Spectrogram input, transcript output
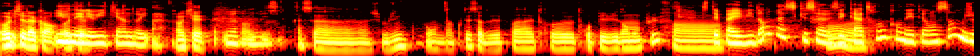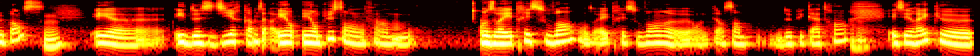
ok, d'accord. Il venait les week-ends, oui. Ok. Me rendre visite. Ah, ça, j'imagine, bon, d'un côté, ça devait pas être trop évident non plus. Enfin... C'était pas évident parce que ça faisait 4 ans qu'on était ensemble, je pense. Hum. Et, euh, et, de se dire comme ça. Et, et, en plus, on, enfin, on se voyait très souvent. On se voyait très souvent. Euh, on était ensemble depuis quatre ans. Mhm. Et c'est vrai que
